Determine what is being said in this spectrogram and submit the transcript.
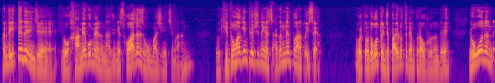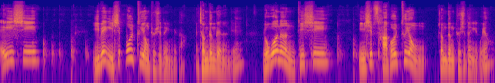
근데 이때는 이제 요 함에 보면은 나중에 소화전에서 공부하시겠지만 요 기동 확인 표시등이라 작은 램프가 하나 또 있어요. 요걸 또 요것도 이제 파이로트 램프라고 부르는데 요거는 AC 220V용 표시등입니다. 점등되는 게. 요거는 DC 24V용 점등 표시등이고요.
